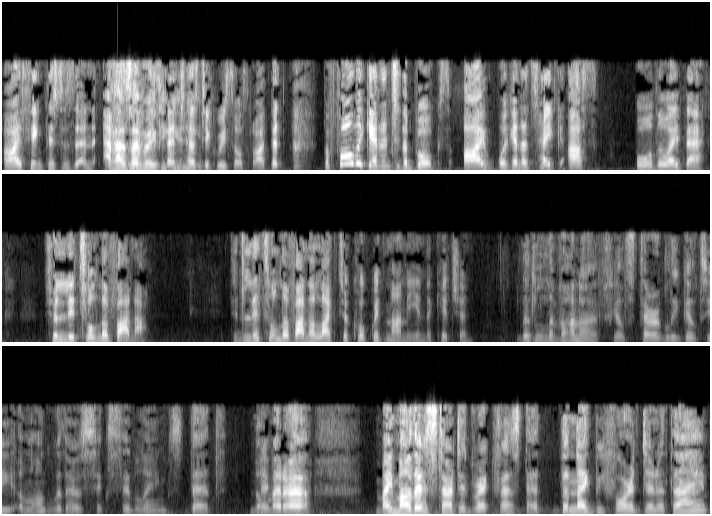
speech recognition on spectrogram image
I think this is an absolutely fantastic resource guide. But before we get into the books, I we're going to take us all the way back to little Levana. Did little Levana like to cook with mummy in the kitchen? little Levana feels terribly guilty along with her six siblings that no No. matter my mother started breakfast at the night before at dinner time.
